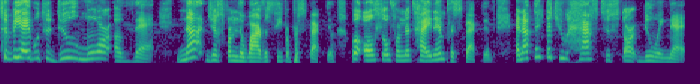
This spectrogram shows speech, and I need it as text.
to be able to do more of that, not just from the wide receiver perspective, but also from the tight end perspective. And I think that you have to start doing that.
